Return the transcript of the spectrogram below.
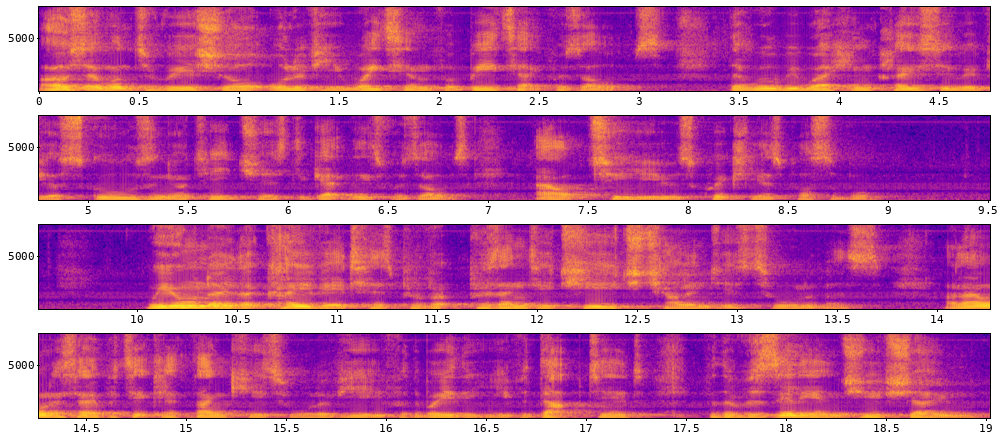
I also want to reassure all of you waiting for BTEC results that we'll be working closely with your schools and your teachers to get these results out to you as quickly as possible. We all know that COVID has pre presented huge challenges to all of us, and I want to say a particular thank you to all of you for the way that you've adapted, for the resilience you've shown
